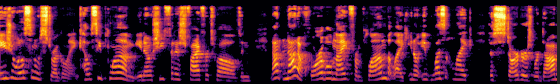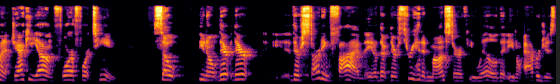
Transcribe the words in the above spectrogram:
A'ja Wilson was struggling. Kelsey Plum, you know, she finished five for twelve, and not not a horrible night from Plum, but like you know, it wasn't like the starters were dominant. Jackie Young, four of fourteen. So you know, they're they're they're starting five. You know, they're, they're three headed monster, if you will, that you know averages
